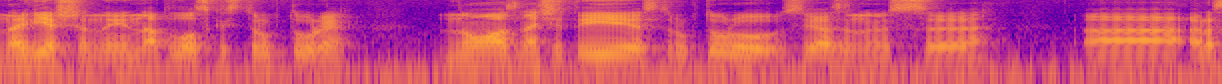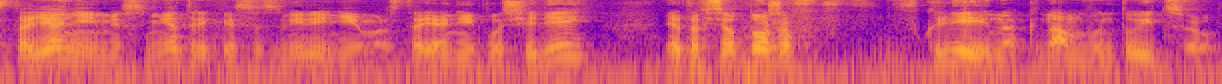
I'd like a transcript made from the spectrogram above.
навешенные на плоскость структуры, но, значит, и структуру, связанную с э, расстояниями, с метрикой, с измерением расстояний и площадей, это все тоже вклеено к нам в интуицию.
